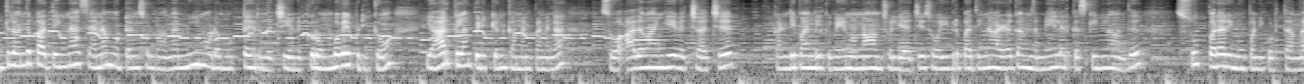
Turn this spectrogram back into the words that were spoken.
இதில் வந்து பார்த்திங்கன்னா சென முட்டைன்னு சொல்லுவாங்க. மீனோட முட்டை இருந்துச்சு. எனக்கு ரொம்பவே பிடிக்கும். யாருக்கெல்லாம் பிடிக்கும்னு கமெண்ட் பண்ணுங்கள் ஸோ அதை வாங்கியே வச்சாச்சு. கண்டிப்பாக எங்களுக்கு வேணும்னா சொல்லியாச்சு. ஸோ இவர் பார்த்திங்கன்னா அழகாக இந்த மேலே இருக்க ஸ்கின்லாம் வந்து சூப்பராக ரிமூவ் பண்ணி கொடுத்தாங்க.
